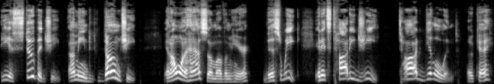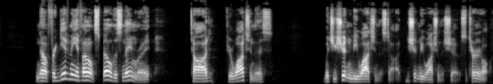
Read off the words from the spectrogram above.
He is stupid cheap. I mean, dumb cheap. And I want to have some of him here this week. And it's Toddy G, Todd Gilliland, okay? Now, forgive me if I don't spell this name right, Todd, if you're watching this, but you shouldn't be watching this, Todd. You shouldn't be watching the show, so turn it off.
